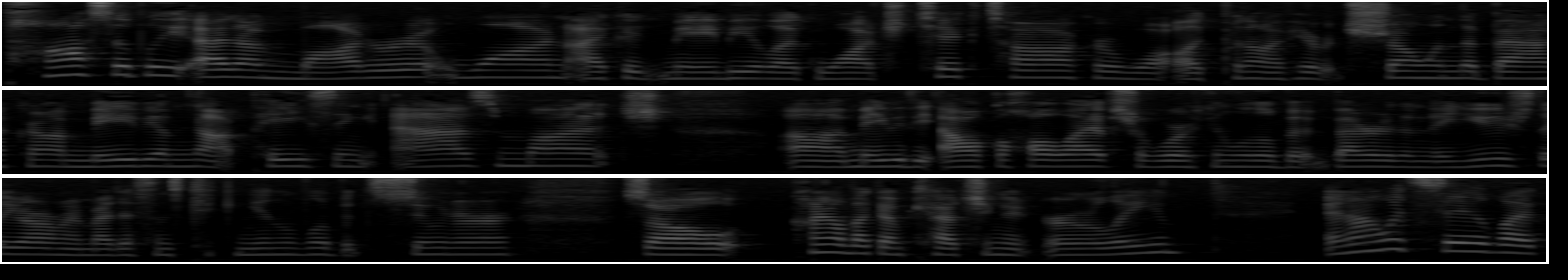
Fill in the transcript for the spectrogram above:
Possibly at a moderate one, I could maybe like watch TikTok or like put on my favorite show in the background. Maybe I'm not pacing as much. Uh, maybe the alcohol wipes are working a little bit better than they usually are. My medicine's kicking in a little bit sooner. So, kind of like I'm catching it early. And I would say, like,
